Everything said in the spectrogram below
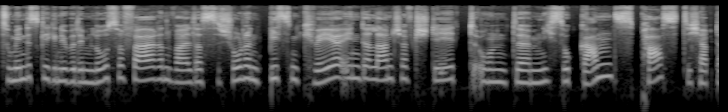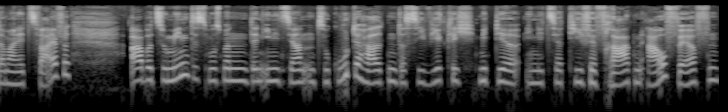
zumindest gegenüber dem Losverfahren, weil das schon ein bisschen quer in der Landschaft steht und ähm, nicht so ganz passt. Ich habe da meine Zweifel. Aber zumindest muss man den Initianten zugute halten, dass sie wirklich mit der Initiative Fragen aufwerfen,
